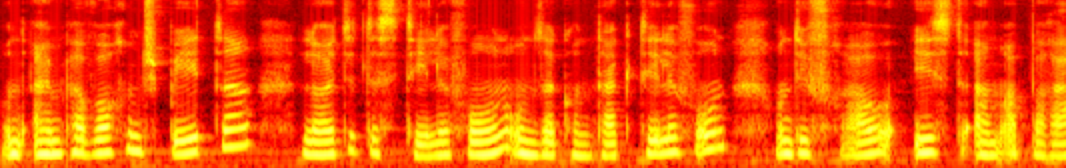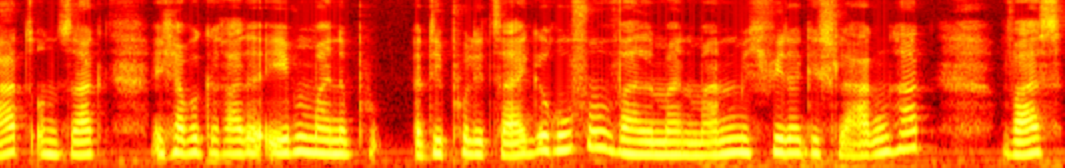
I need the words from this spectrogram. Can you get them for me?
Und ein paar Wochen später läutet das Telefon, unser Kontakttelefon, und die Frau ist am Apparat und sagt, ich habe gerade eben meine, die Polizei gerufen, weil mein Mann mich wieder geschlagen hat. Was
